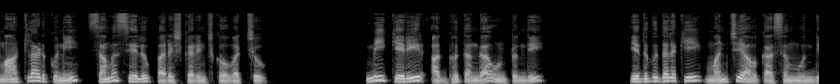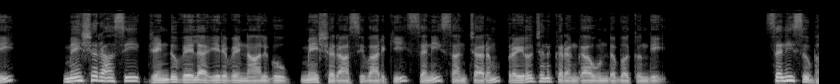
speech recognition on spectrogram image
మాట్లాడుకుని సమస్యలు పరిష్కరించుకోవచ్చు. మీ కెరీర్ అద్భుతంగా ఉంటుంది. ఎదుగుదలకి మంచి అవకాశం ఉంది. మేషరాశి రెండు వేల ఇరవై నాలుగు మేషరాశి వారికి శని సంచారం ప్రయోజనకరంగా ఉండబోతుంది. శని శుభ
